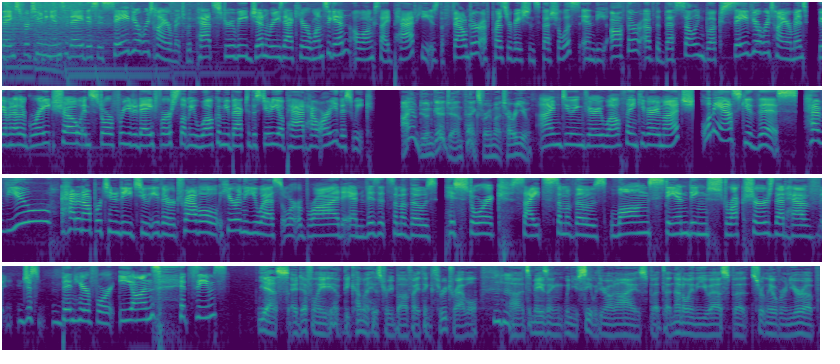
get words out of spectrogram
Thanks for tuning in today. This is Save Your Retirement with Pat Strube. Jen Rizak here once again alongside Pat. He is the founder of Preservation Specialists and the author of the best selling book, Save Your Retirement. We have another great show in store for you today. First, let me welcome you back to the studio, Pat. How are you this week? I am doing good, Jen. Thanks very much. How are you? I'm doing very well. Thank you very much. Let me ask you this Have you had an opportunity to either travel here in the U.S. or abroad and visit some of those historic sites, some of those long standing structures that have just been here for eons, it seems? Yes, I definitely have become a history buff, I think, through travel. Mm-hmm. Uh, it's amazing when you see it with your own eyes, but uh, not only in the US, but certainly over in Europe.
